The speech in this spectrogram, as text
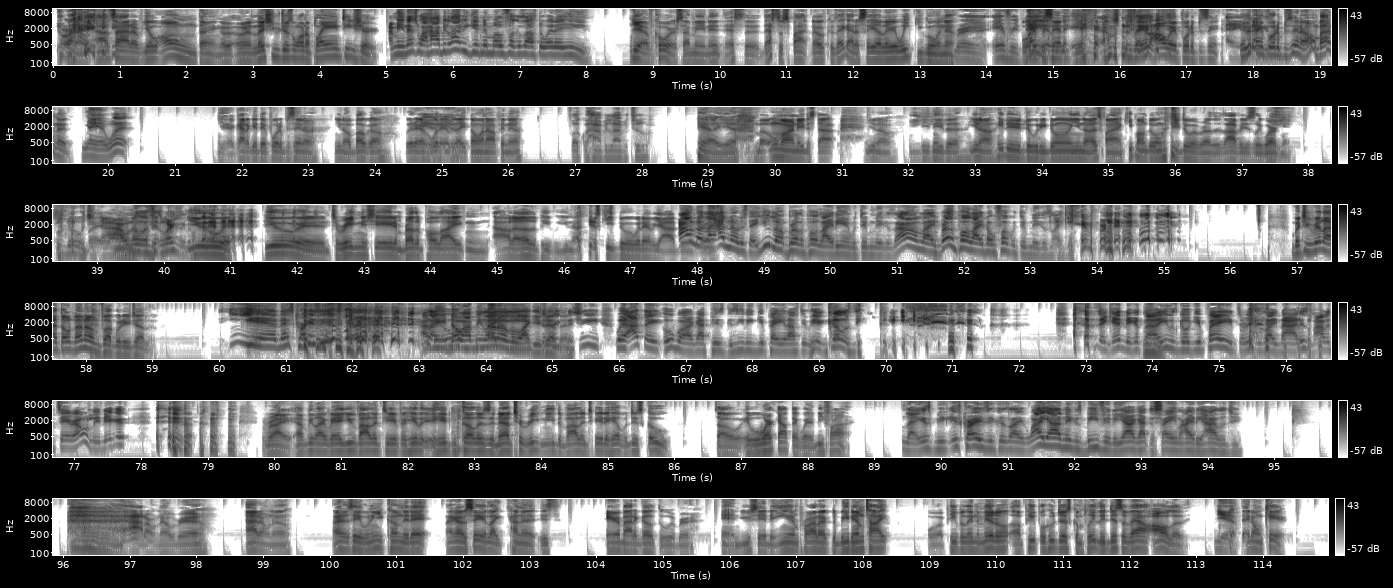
you know, right? outside of your own thing, or, or unless you just want a plain T-shirt. I mean, that's why Hobby Lobby getting them motherfuckers off the way they is. Yeah, of course. I mean, it, that's the that's the spot though, because they got a sale every week. You going there Bruh, every day. forty percent. I'm gonna say it's always forty percent. Hey, If it ain't forty percent, I don't buy nothing. man, what? Yeah, gotta get that forty percent of you know BOGO, whatever, Yeah, whatever yeah. they throwing off in there. Fuck with Hobby Lobby too. Yeah, yeah. But Umar need to stop. You know, he need to. You know, he need to do what he doing. You know, it's fine. Keep on doing what you doing, brother. It's obviously working. Keep doing what I don't know if it's working. You and you and Tariq Nasheed and Brother Polite and all the other people, you know, just keep doing whatever y'all do. I don't know. bro. Like I noticed that you lump Brother Polite in with them niggas. I don't like Brother Polite. Don't fuck with them niggas like it. but you realize don't none of them fuck with each other. Yeah, that's crazy. as fuck. I Like, mean, don't Umar none of them like each Tariq other." Nasheed." Well, I think Umar got pissed because he didn't get paid off them hidden colors. I think that nigga thought he was gonna get paid. Tariq was like, "Nah, this voluntary only, nigga." right. I'd be like, man, you volunteered for Hidden Colors, and now Tariq need to volunteer to help with this school. So it will work out that way. It'd be fine. Like it's be, it's crazy because like why y'all niggas beefing and y'all got the same ideology? I don't know, bro. I don't know. Like I said, when you come to that, like I was saying, like kind of it's everybody go through it, bro. And you said the end product to be them type, or people in the middle, or people who just completely disavow all of it. Yeah, They don't care.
